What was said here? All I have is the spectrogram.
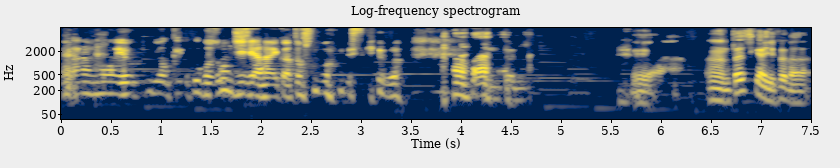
あもうよよくよくご存知じゃないかと思うんですけど、本当に。いやうん、確かにその、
